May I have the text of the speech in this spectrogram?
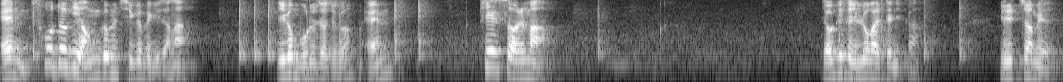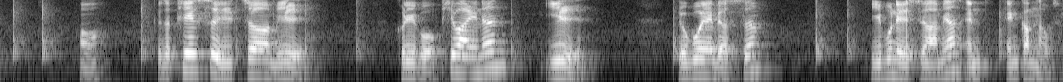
m 소득이 연금 지급액이잖아. 이건 모르죠 지금. m px 얼마? 여기서 1로 갈 때니까 1.1. 어. 그래서 px 1.1 그리고 py는 1. 요거의 몇 승? 2분의 1승 하면 m, m 값 나오죠.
